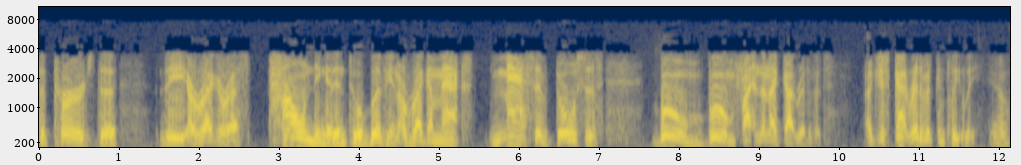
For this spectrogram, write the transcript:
the purge, the the Oregaresp, pounding it into oblivion. Oregamax, massive doses, boom, fi- and then I got rid of it. I just got rid of it completely. You know.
